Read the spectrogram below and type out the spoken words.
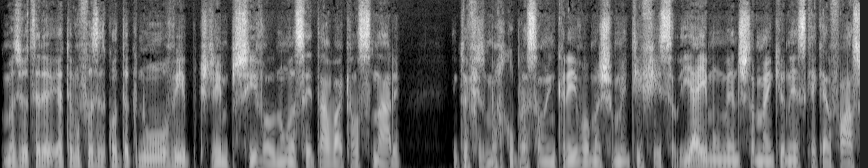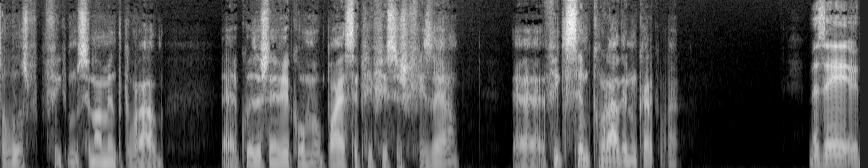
mas eu até, eu até vou fazer de conta que não ouvi, porque já é impossível, não aceitava aquele cenário. Então eu fiz uma recuperação incrível, mas foi muito difícil. E há aí momentos também que eu nem sequer quero falar sobre eles, porque fico emocionalmente quebrado. Uh, coisas têm a ver com o meu pai, sacrifícios que fizeram. Uh, fico sempre quebrado e não quero quebrar. Mas é,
